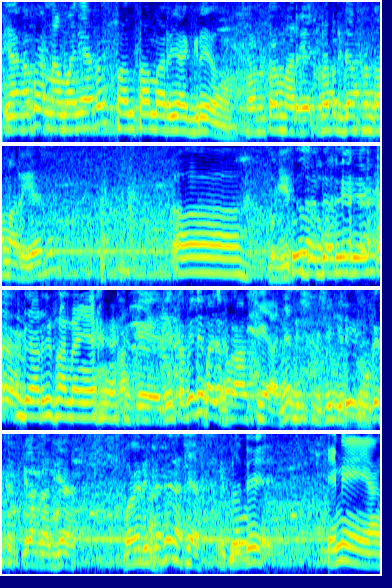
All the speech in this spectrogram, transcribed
yang apa namanya apa? Santa Maria Grill. Santa Maria. Kenapa dibilang Santa Maria sih? Eh, Begitulah udah dari dari sananya. Oke, ini tapi ini banyak rahasianya di, di sini. Jadi mungkin sekilas saja. Boleh dijelasin nggak, Chef? Itu Jadi ini yang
